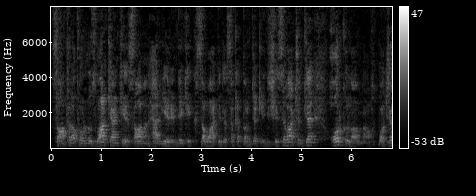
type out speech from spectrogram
santraforunuz varken ki sahanın her yerinde ki kısa vadede sakatlanacak endişesi var. Çünkü hor kullanılan futbolcu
